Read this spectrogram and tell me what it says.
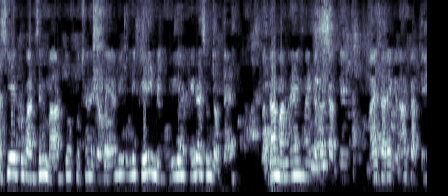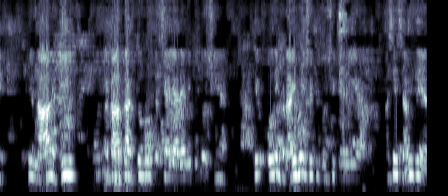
ਅਸੀਂ ਇਹ ਭਗਵੰਤ ਸਿੰਘ ਮਾਨ ਤੋਂ ਪੁੱਛਣਾ ਚਾਹੁੰਦੇ ਹਾਂ ਵੀ ਉਹਦੀ ਕਿਹੜੀ ਮਜਬੂਰੀ ਹੈ, ਕਿਹੜਾ ਸਮਝੌਤਾ ਹੈ? ਬੰਦਾ ਮੰਨ ਰਿਹਾ ਕਿ ਮੈਂ ਕਤਲ ਕਰਤੇ, ਮੈਂ ਸਾਰੇ ਗੁਨਾਹ ਕਰਤੇ, ਤੇ ਨਾਲ ਹੀ ਅਕਾਲ ਤਖਤ ਤੋਂ ਦੱਸਿਆ ਜਾ ਰਿਹਾ ਵੀ ਕਿ ਦੋਸ਼ੀ ਹੈ। ਤੇ ਉਹਦੀ ਬਣਾਈ ਹੋਈ ਸਿੱਟ ਦੋਸ਼ੀ ਕਹਿ ਰਹੀ ਹੈ। ਅਸੀਂ ਸਮਝਦੇ ਹਾਂ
